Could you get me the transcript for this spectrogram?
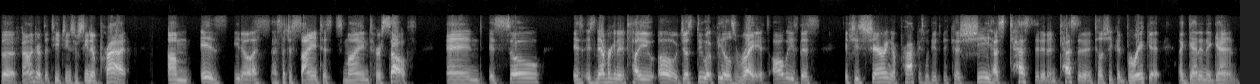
the founder of the teachings, Christina Pratt, um, is you know a, has such a scientist's mind herself, and is so is, is never going to tell you, oh, just do what feels right. It's always this if she's sharing a practice with you, it's because she has tested it and tested it until she could break it again and again.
